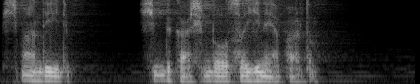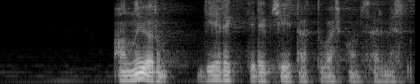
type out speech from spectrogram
Pişman değilim. Şimdi karşımda olsa yine yapardım. Anlıyorum diyerek kelepçeyi taktı başkomiser Mesut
